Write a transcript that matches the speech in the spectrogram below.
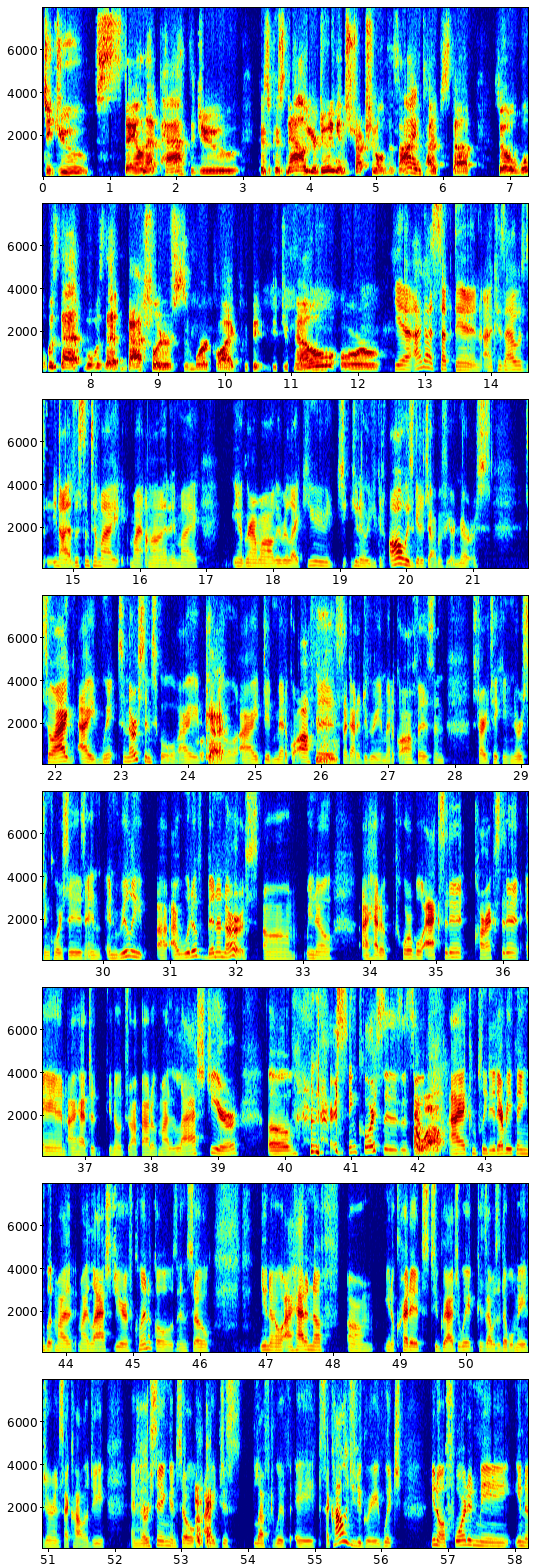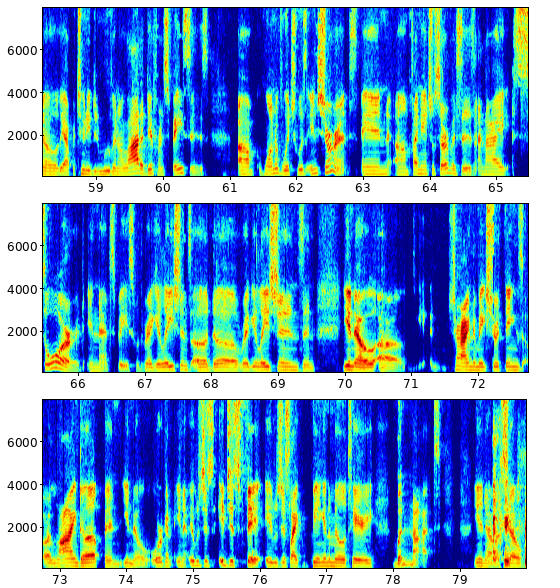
did you stay on that path? Did you because because now you're doing instructional design type stuff. So what was that? What was that bachelor's work like? Did, did you know or? Yeah, I got sucked in uh, because I, I was, you know, I listened to my my aunt and my you know, grandma, they were like, you, you know, you can always get a job if you're a nurse. So I, I went to nursing school. I, okay. you know, I did medical office. I got a degree in medical office and started taking nursing courses. And, and really, I, I would have been a nurse. Um, you know, I had a horrible accident, car accident, and I had to, you know, drop out of my last year of nursing courses. And so oh, wow. I completed everything but my my last year of clinicals. And so you know, I had enough, um, you know, credits to graduate because I was a double major in psychology and nursing. And so okay. I just left with a psychology degree, which, you know, afforded me, you know, the opportunity to move in a lot of different spaces um, one of which was insurance and um, financial services. And I soared in that space with regulations, uh, the regulations, and you know, uh, trying to make sure things are lined up and you know, organ. You know, it was just it just fit. It was just like being in the military, but not. You know, so.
